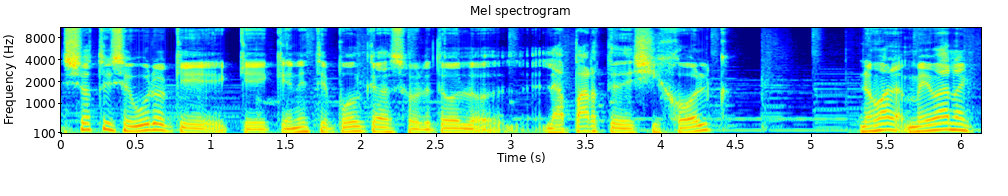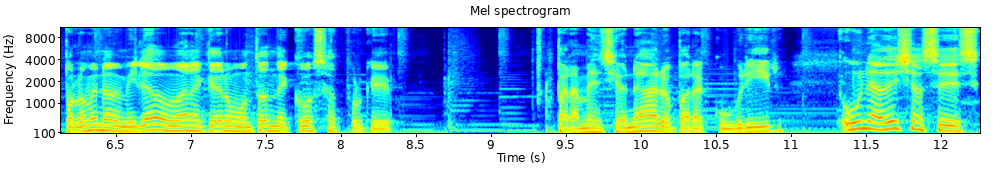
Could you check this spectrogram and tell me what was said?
yo estoy seguro que, que- que en este podcast, sobre todo lo- la parte de She-Hulk, me van a, por lo menos de mi lado, me van a quedar un montón de cosas porque para mencionar o para cubrir. Una de ellas es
